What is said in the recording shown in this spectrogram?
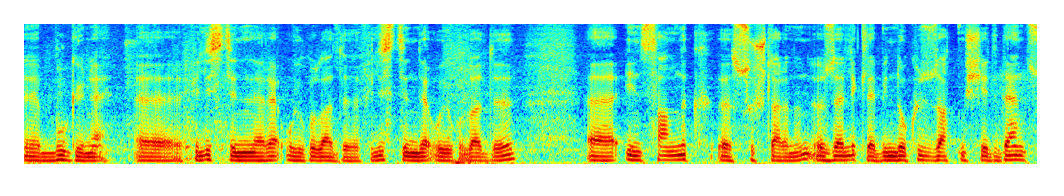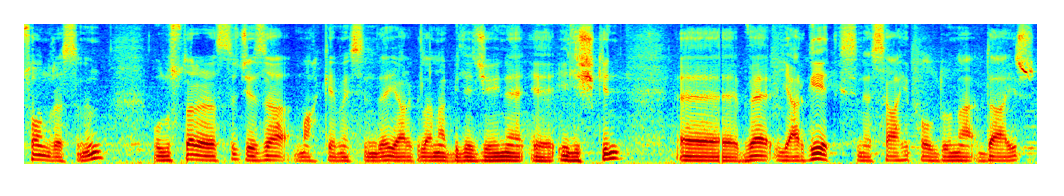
e, bugüne e, Filistinlilere uyguladığı, Filistin'de uyguladığı e, insanlık e, suçlarının özellikle 1967'den sonrasının Uluslararası Ceza Mahkemesi'nde yargılanabileceğine e, ilişkin e, ve yargı yetkisine sahip olduğuna dair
